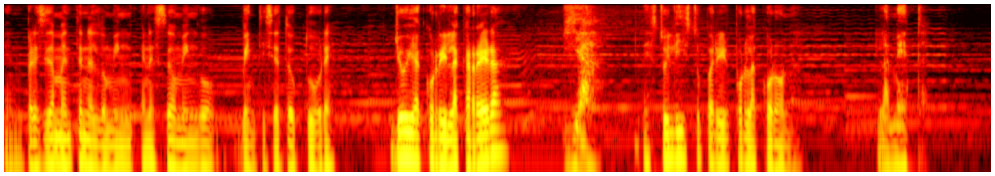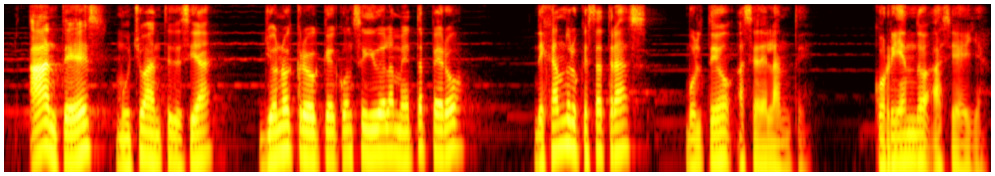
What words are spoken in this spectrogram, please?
en, precisamente en, el domingo, en este domingo 27 de octubre. Yo ya corrí la carrera y ya, estoy listo para ir por la corona, la meta. Antes, mucho antes decía, yo no creo que he conseguido la meta, pero dejando lo que está atrás, volteo hacia adelante, corriendo hacia ella.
